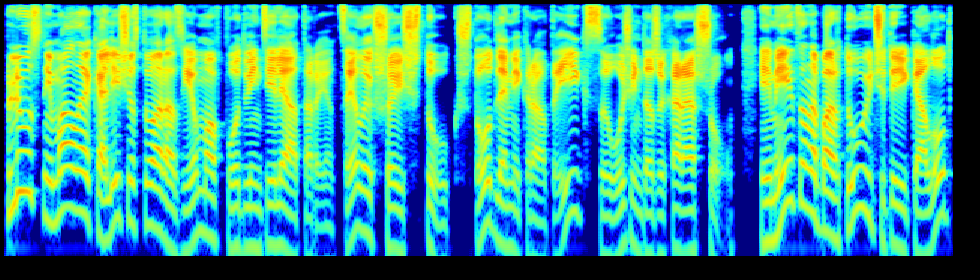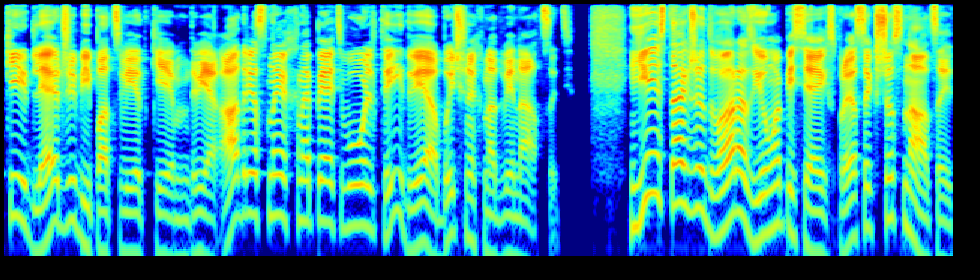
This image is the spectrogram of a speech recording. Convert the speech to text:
Плюс немалое количество разъемов под вентиляторы, целых 6 штук, что для MicroTX очень даже хорошо. Имеется на борту и 4 колодки для RGB подсветки, 2 адресных на 5 вольт и 2 обычных на 12. Есть также два разъема PCI-Express X16,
